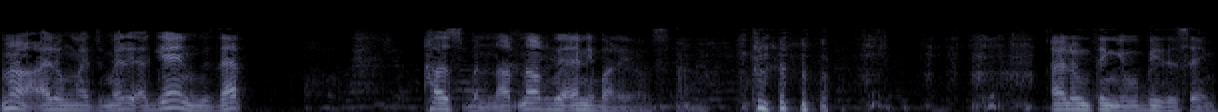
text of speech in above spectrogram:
No, I don't want to marry again with that husband, not not with anybody else. I don't think it will be the same.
